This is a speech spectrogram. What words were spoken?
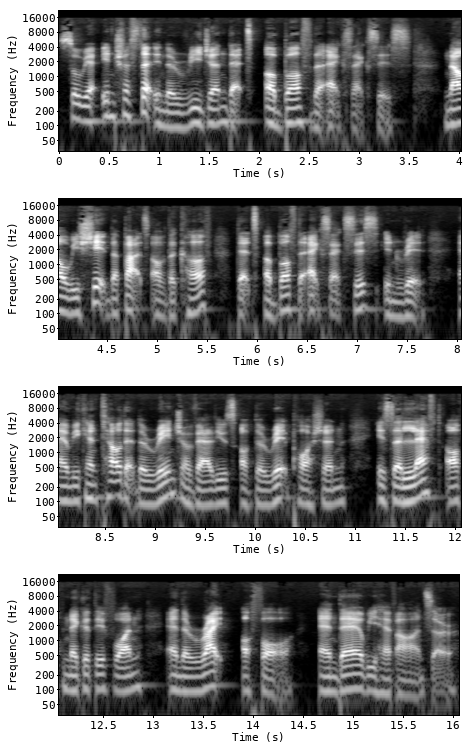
so we are interested in the region that's above the x-axis. Now we shade the parts of the curve that's above the x-axis in red, and we can tell that the range of values of the red portion is the left of negative 1 and the right of 4, and there we have our answer.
